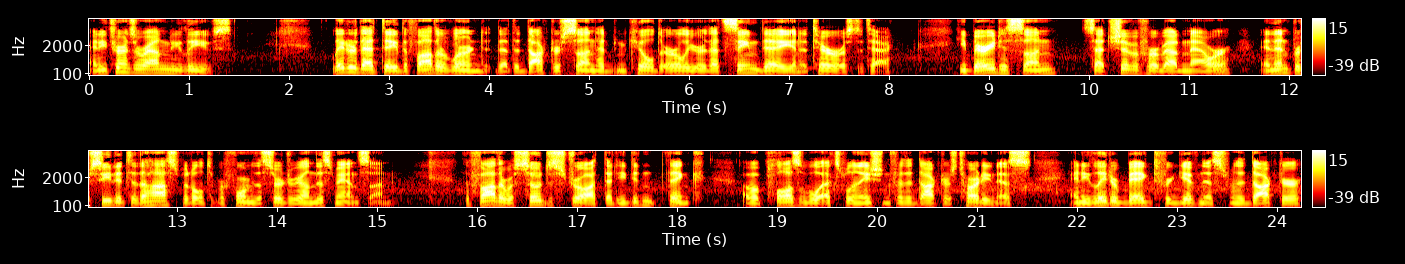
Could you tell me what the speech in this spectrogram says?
and he turns around and he leaves. Later that day, the father learned that the doctor's son had been killed earlier that same day in a terrorist attack. He buried his son, sat Shiva for about an hour, and then proceeded to the hospital to perform the surgery on this man's son. The father was so distraught that he didn't think of a plausible explanation for the doctor's tardiness, and he later begged forgiveness from the doctor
